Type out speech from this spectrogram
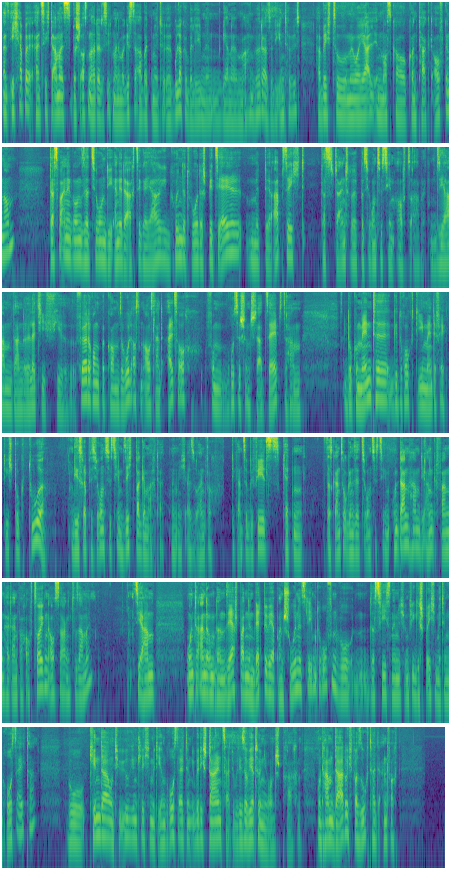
Also ich habe, als ich damals beschlossen hatte, dass ich meine Magisterarbeit mit äh, Gulag-Überlebenden gerne machen würde, also die Interviews, habe ich zu Memorial in Moskau Kontakt aufgenommen das war eine Organisation, die Ende der 80er Jahre gegründet wurde, speziell mit der Absicht, das Steinische Repressionssystem aufzuarbeiten. Sie haben dann relativ viel Förderung bekommen, sowohl aus dem Ausland als auch vom russischen Staat selbst. Sie haben Dokumente gedruckt, die im Endeffekt die Struktur dieses Repressionssystems sichtbar gemacht hat, nämlich also einfach die ganze Befehlsketten, das ganze Organisationssystem. Und dann haben die angefangen, halt einfach auch Zeugenaussagen zu sammeln. Sie haben unter anderem einen sehr spannenden Wettbewerb an Schulen ins Leben gerufen, wo das hieß nämlich irgendwie Gespräche mit den Großeltern, wo Kinder und Jugendliche mit ihren Großeltern über die Steinzeit, über die Sowjetunion sprachen und haben dadurch versucht, halt einfach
